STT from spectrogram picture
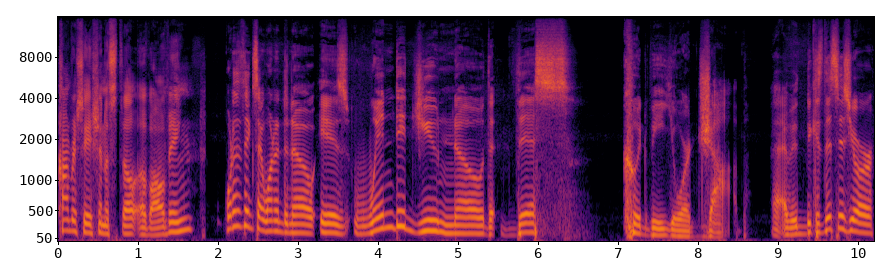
conversation is still evolving. One of the things I wanted to know is when did you know that this could be your job? Uh, because this is your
